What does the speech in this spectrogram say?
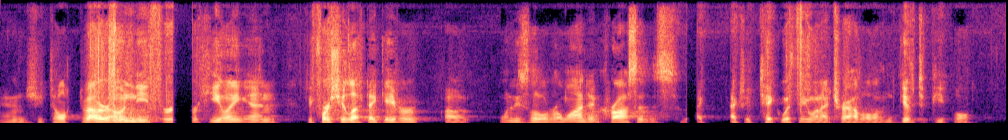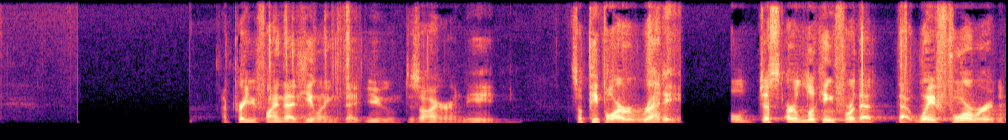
And she talked about her own need for, for healing. And before she left, I gave her uh, one of these little Rwandan crosses I actually take with me when I travel and give to people. I pray you find that healing that you desire and need. So people are ready. People just are looking for that, that way forward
